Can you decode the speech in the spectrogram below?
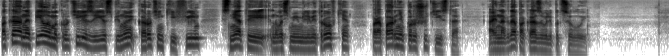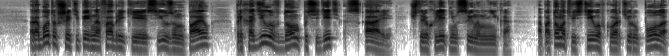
Пока она пела, мы крутили за ее спиной коротенький фильм, снятый на 8-миллиметровке, про парня-парашютиста, а иногда показывали поцелуй. Работавшая теперь на фабрике Сьюзен Пайл приходила в дом посидеть с Ари, четырехлетним сыном Ника, а потом отвезти его в квартиру Пола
